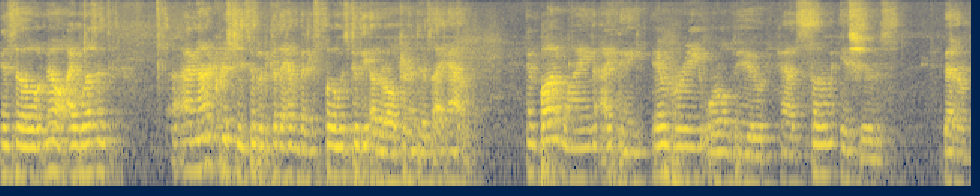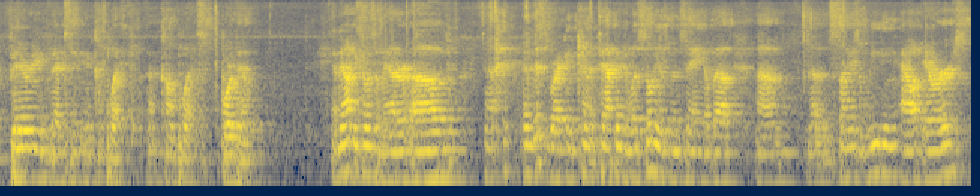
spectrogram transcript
And so, no, I wasn't, I'm not a Christian simply because I haven't been exposed to the other alternatives I have. And bottom line, I think every worldview has some issues that are very vexing and complex, uh, complex for them. And now it becomes a matter of, and this is where I can kind of tap into what Sonia's been saying about um, uh, science weeding out errors.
